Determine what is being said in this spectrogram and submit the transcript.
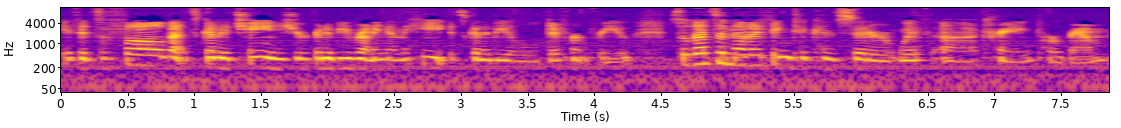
If it's a fall, that's going to change. You're going to be running in the heat. It's going to be a little different for you. So that's another thing to consider with a training program.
